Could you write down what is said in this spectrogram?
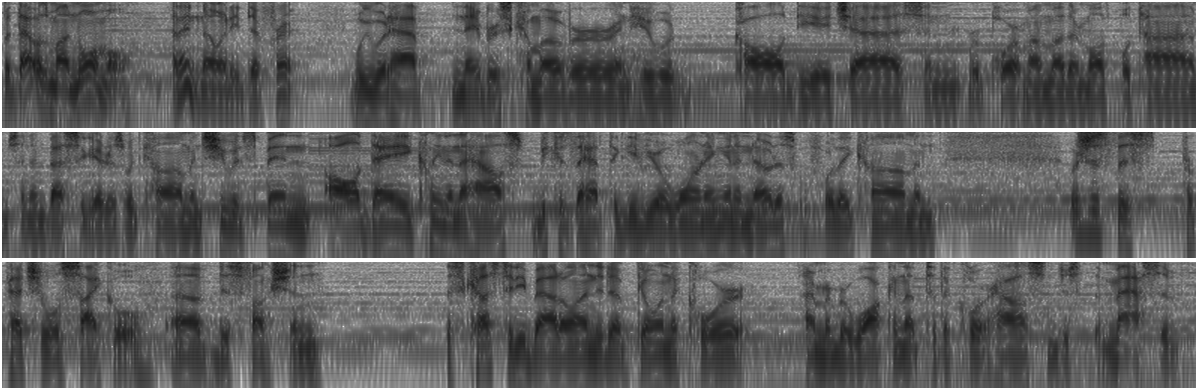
But that was my normal. I didn't know any different. We would have neighbors come over and who would call DHS and report my mother multiple times, and investigators would come, and she would spend all day cleaning the house because they have to give you a warning and a notice before they come. And it was just this perpetual cycle of dysfunction. This custody battle ended up going to court. I remember walking up to the courthouse and just the massive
